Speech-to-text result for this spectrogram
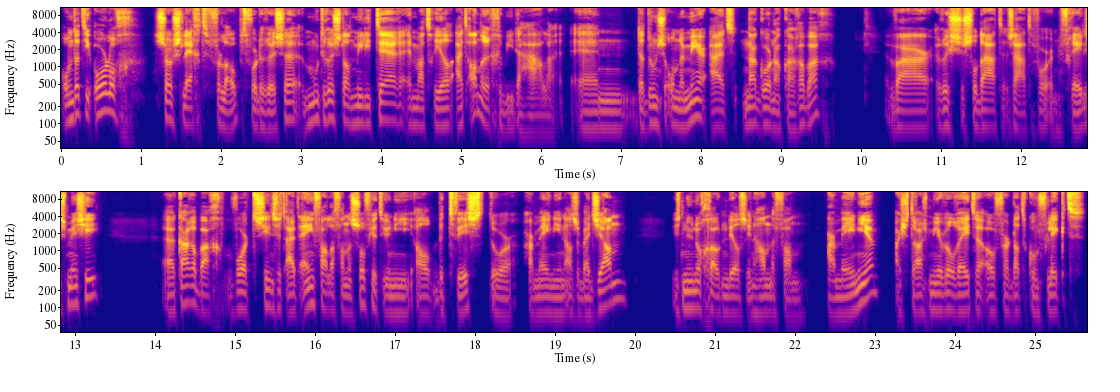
Omdat die oorlog zo slecht verloopt voor de Russen, moet Rusland militairen en materieel uit andere gebieden halen. En dat doen ze onder meer uit Nagorno-Karabakh, waar Russische soldaten zaten voor een vredesmissie. Uh, Karabach wordt sinds het uiteenvallen van de Sovjet-Unie al betwist door Armenië en Azerbeidzjan. Is nu nog grotendeels in handen van Armenië. Als je trouwens meer wil weten over dat conflict,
